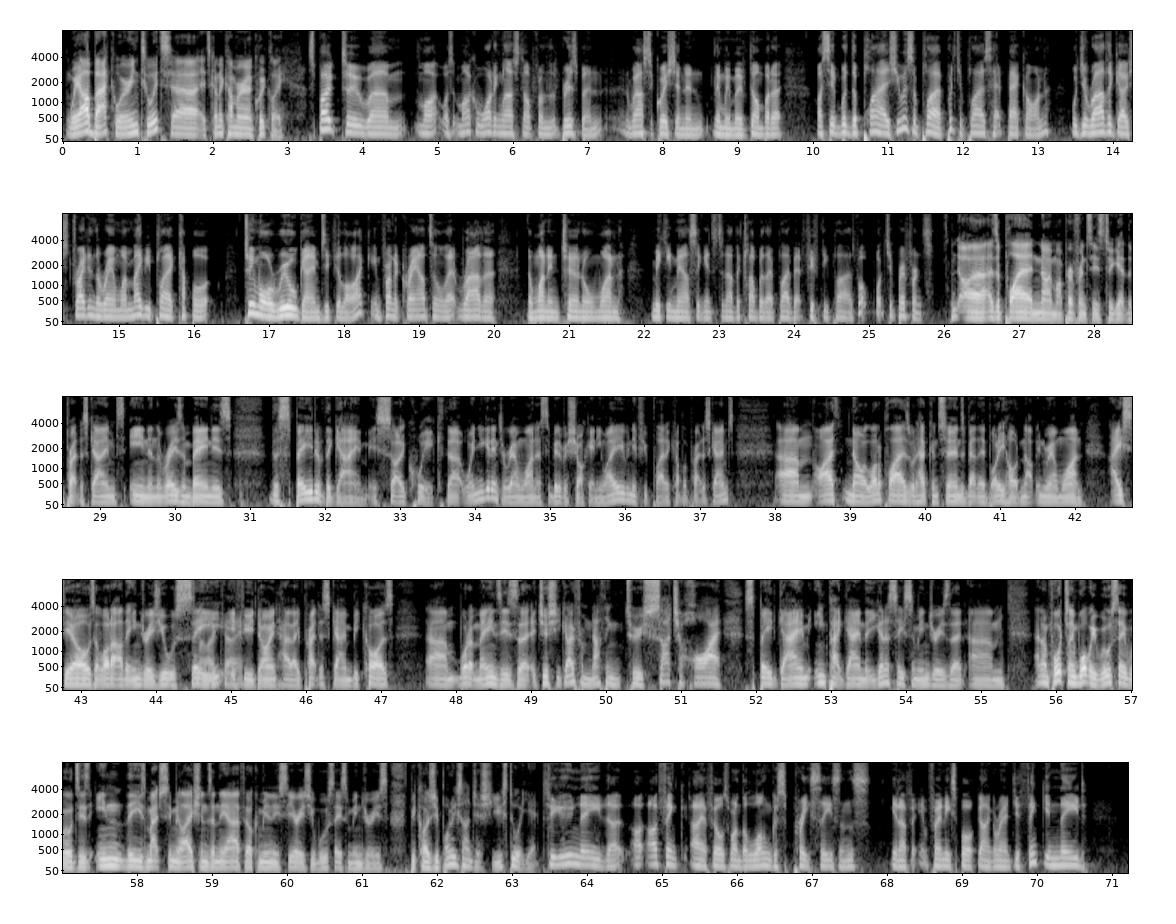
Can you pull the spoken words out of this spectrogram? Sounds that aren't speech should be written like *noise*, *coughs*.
we are back. We're into it. Uh, it's going to come around quickly. Spoke to um, my, was it Michael Whiting last night from Brisbane, and we asked a question, and then we moved on. But uh, I said, would the players, you as a player, put your player's hat back on? Would you rather go straight in the round one, maybe play a couple, two more real games, if you like, in front of crowds and all that, rather than one internal one Mickey Mouse against another club where they play about 50 players? What, what's your preference? Uh, as a player, no, my preference is to get the practice games in, and the reason being is the speed of the game is so quick that when you get into round one, it's a bit of a shock anyway, even if you've played a couple of practice games. Um, I know a lot of players would have concerns about their body holding up in round one. ACLs, a lot of other injuries you will see Okay. if you don't have a practice game because um, what it means is that it just you go from nothing to such a high speed game, impact game that you're going to see some injuries that, um, and unfortunately, what we will see, Worlds, is in these match simulations and the AFL Community Series, you will see some injuries because your bodies aren't just used to it yet. Do you need? Uh, I, think AFL is one of the longest pre-seasons, you know, for, for any sport going around. Do you think you need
